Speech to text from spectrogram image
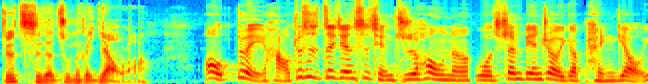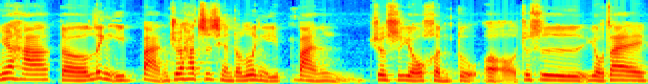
就是吃得住那个药啦。哦，对，好，就是这件事情之后呢，我身边就有一个朋友，因为他的另一半，就是他之前的另一半，就是有很多呃，就是有在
